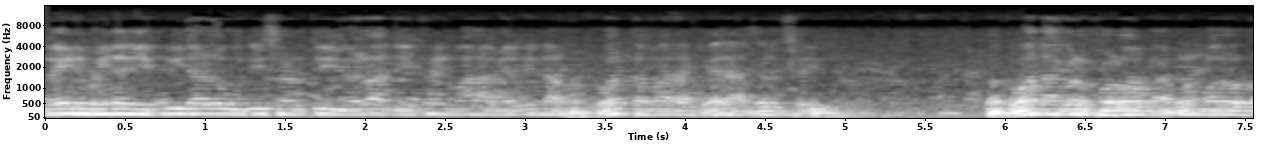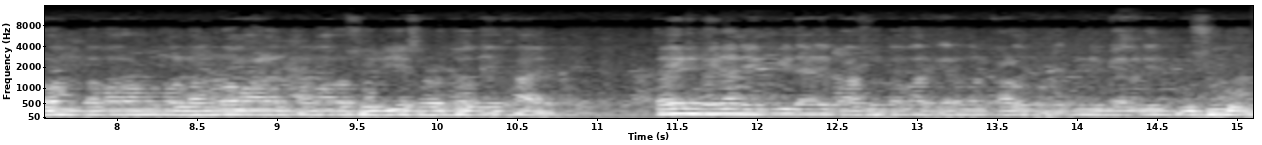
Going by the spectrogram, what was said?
ત્રણ મહિનાની એકવી દાડો ઉધી સડતી વેળા દેખાય મારા મેલડીના ભગવાન તમારા ઘેર હાજર થઈ ભગવાન આગળ ખોળો કાઢો, મારો રોમ તમારો હું લમણો વાળા તમારો સૂર્ય સડતો દેખાય. ત્રણ મહિનાની એકવી દાડે પાછું તમારા ઘેર મને કાળુ ભગતની મેલડી પૂછવું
